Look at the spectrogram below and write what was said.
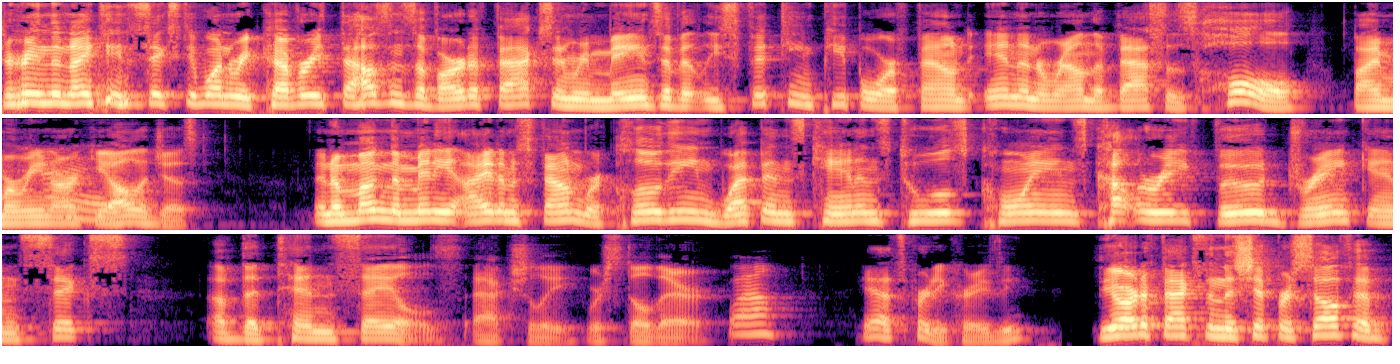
During the 1961 recovery, thousands of artifacts and remains of at least 15 people were found in and around the Vasa's hull by marine archaeologists. And among the many items found were clothing, weapons, cannons, tools, coins, cutlery, food, drink, and six of the 10 sails, actually, were still there. Wow. Yeah, it's pretty crazy. The artifacts in the ship herself have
